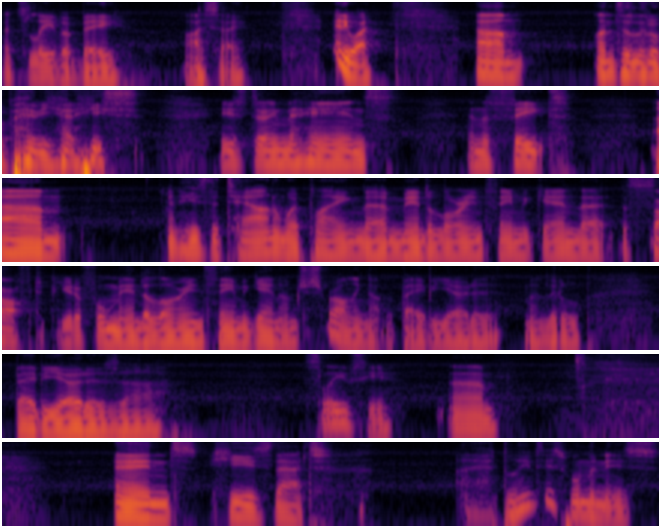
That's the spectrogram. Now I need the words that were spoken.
let's leave her be. I say. Anyway, um, onto little baby Yetis. He's doing the hands and the feet. Um, and here's the town, and we're playing the Mandalorian theme again, the the soft, beautiful Mandalorian theme again. I'm just rolling up the Baby Yoda, my little Baby Yoda's uh, sleeves here. Um, and here's that. I believe this woman is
